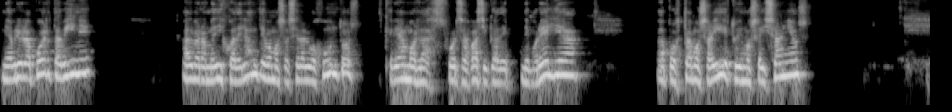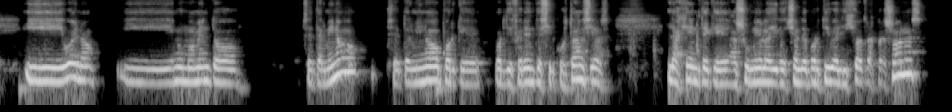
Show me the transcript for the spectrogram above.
me abrió la puerta, vine, Álvaro me dijo, adelante, vamos a hacer algo juntos. Creamos las fuerzas básicas de, Morelia, apostamos ahí, estuvimos seis años. Y bueno, y en un momento se terminó, se terminó porque por diferentes circunstancias la gente que asumió la dirección deportiva eligió otras personas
